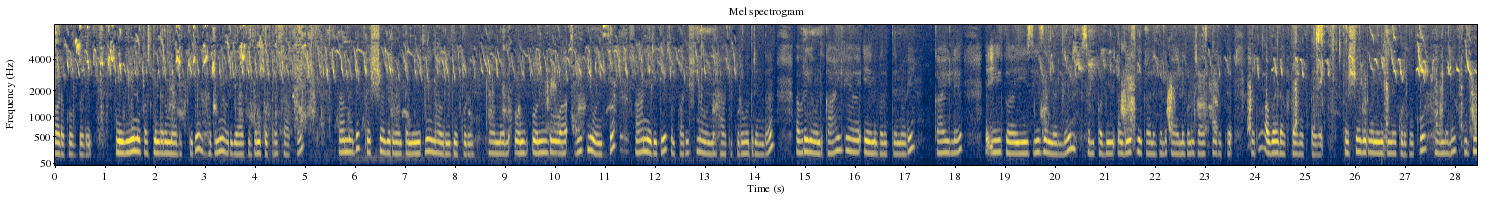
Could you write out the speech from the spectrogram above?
ಮಾಡೋಕ್ಕೆ ಹೋಗಬೇಡಿ. ನೀವೇನು ಫಸ್ಟಿಂದನೂ ಮಾಡಿರ್ತೀರಿ ಅದನ್ನೇ ಅವರಿಗೆ ಆ ಫುಡ್ಡನ್ನು ಕೊಟ್ಟರೆ ಸಾಕು. ಆಮೇಲೆ ಫ್ರೆಶ್ ಆಗಿರುವಂಥ ನೀರನ್ನೇ ಅವರಿಗೆ ಕೊಡಿ ಆಮೇಲೆ ಒಂದು ಒಂದು ವಾ ವೀಕ್ಲಿ ಒನ್ಸು ಆ ನೀರಿಗೆ ಸ್ವಲ್ಪ ಅರಿಶಿನವನ್ನು ಹಾಕಿ ಕೊಡುವುದರಿಂದ ಅವರಿಗೆ ಒಂದು ಕಾಯಿಲೆ ಏನು ಬರುತ್ತೆ ನೋಡಿ, ಕಾಯಿಲೆ ಈಗ ಈ ಸೀಸನ್ನಲ್ಲಿ ಸ್ವಲ್ಪ ಬೇಸಿಗೆ ಕಾಲದಲ್ಲಿ ಕಾಯಿಲೆಗಳು ಜಾಸ್ತಿ ಇರುತ್ತೆ. ಅದು ಅವಾಯ್ಡ್ ಆಗ್ತಾ ಹೋಗ್ತವೆ. ಫ್ರೆಶ್ ಆಗಿರುವ ನೀರನ್ನೇ ಕೊಡಬೇಕು. ಆಮೇಲೆ ಫುಡ್ನೂ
